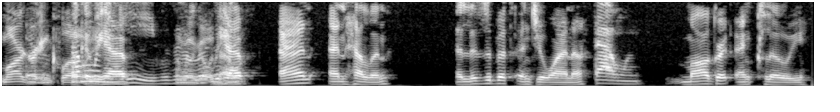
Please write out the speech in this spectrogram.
Margaret and Chloe. someone we with have- an E. Was it I'm gonna go with We have Anne and Helen, Elizabeth and Joanna, that one. Margaret and Chloe,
